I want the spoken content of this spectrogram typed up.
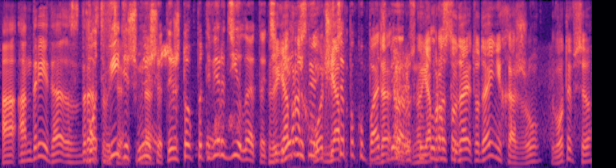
А Андрей, да, здравствуйте. Вот видишь, Миша, да. ты же только подтвердил это. Тебе я не просто, хочется я, покупать да, белорусскую ну, колбасу. я просто туда, туда и не хожу. Вот и все.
